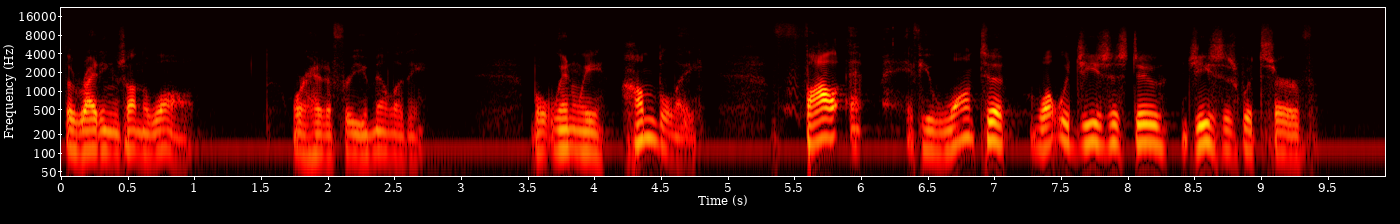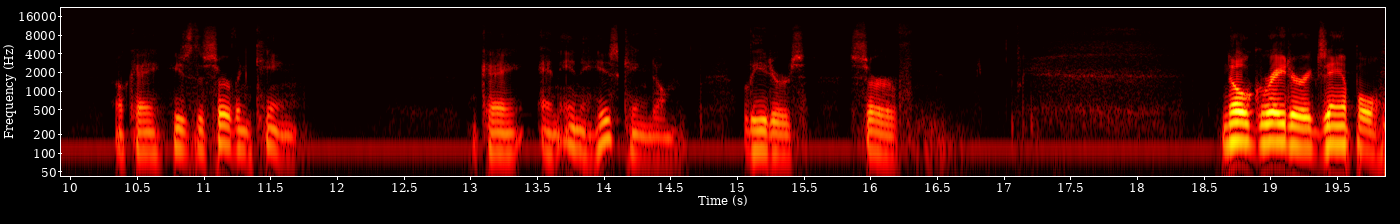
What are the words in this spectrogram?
the writing's on the wall. We're headed for humility. But when we humbly follow, if you want to, what would Jesus do? Jesus would serve. Okay? He's the servant king. Okay? And in his kingdom, leaders serve. No greater example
